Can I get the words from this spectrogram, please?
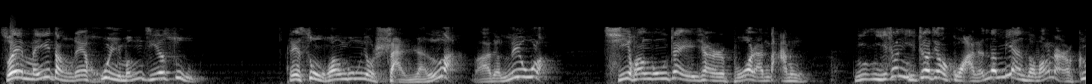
所以没等这会盟结束，这宋桓公就闪人了啊，就溜了。齐桓公这一下是勃然大怒。你你说你这叫寡人的面子往哪儿搁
